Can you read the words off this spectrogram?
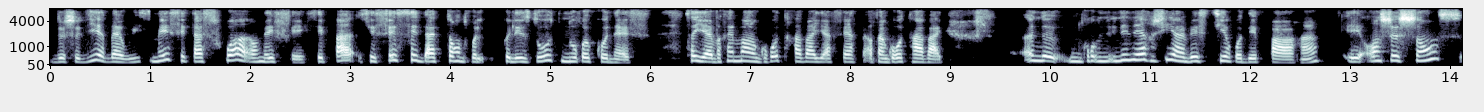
de se dire ben oui, mais c'est à soi en effet. C'est pas, c'est cesser d'attendre que les autres nous reconnaissent. Ça, il y a vraiment un gros travail à faire, enfin un gros travail, une, une, énergie à investir au départ. Hein. Et en ce sens,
